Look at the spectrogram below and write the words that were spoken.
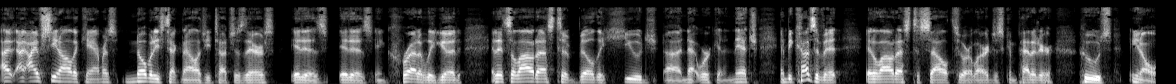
I, I've seen all the cameras. Nobody's technology touches theirs. It is it is incredibly good, and it's allowed us to build a huge uh, network and a niche. And because of it, it allowed us to sell to our largest competitor, who's you know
